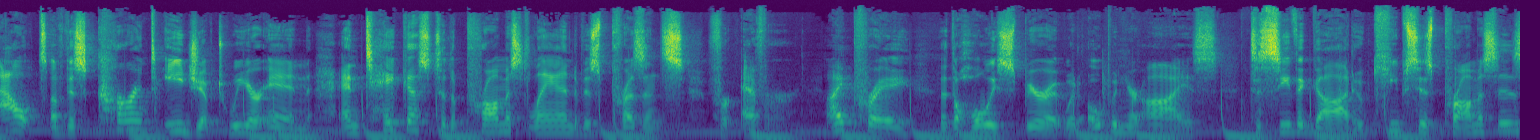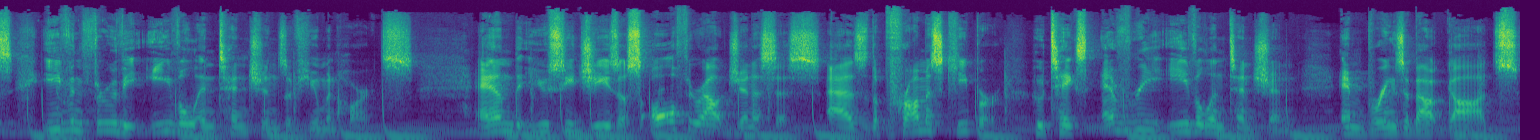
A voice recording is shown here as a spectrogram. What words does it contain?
out of this current Egypt we are in and take us to the promised land of his presence forever. I pray that the Holy Spirit would open your eyes to see the God who keeps his promises even through the evil intentions of human hearts. And that you see Jesus all throughout Genesis as the promise keeper who takes every evil intention and brings about God's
